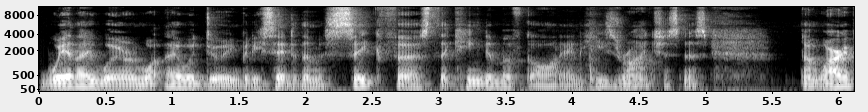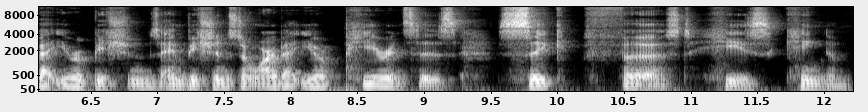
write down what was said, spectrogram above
where they were and what they were doing, but he said to them, Seek first the kingdom of God and his righteousness. Don't worry about your ambitions, ambitions, don't worry about your appearances. Seek first his kingdom.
